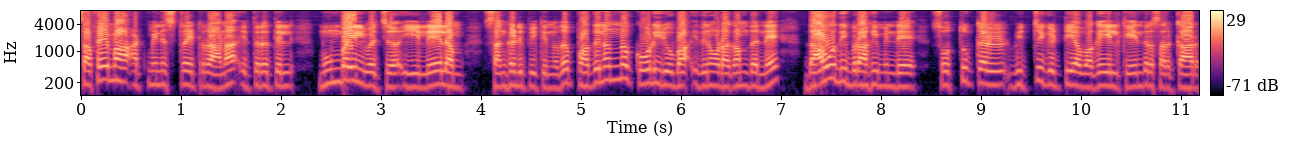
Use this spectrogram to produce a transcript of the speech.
സഫേമ അഡ്മിനിസ്ട്രേറ്ററാണ് ഇത്തരത്തിൽ മുംബൈയിൽ വെച്ച് ഈ ലേലം സംഘടിപ്പിക്കുന്നത് പതിനൊന്ന് കോടി രൂപ ഇതിനോടകം തന്നെ ദാവൂദ് ഇബ്രാഹിമിന്റെ സ്വത്തുക്കൾ വിറ്റുകിട്ടിയ വകയിൽ കേന്ദ്ര സർക്കാർ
